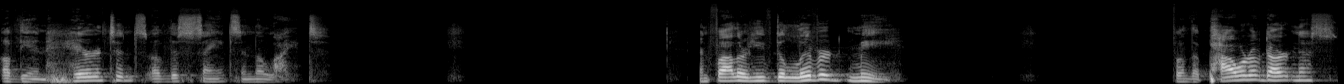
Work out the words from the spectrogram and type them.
of the inheritance of the saints in the light. And Father, you've delivered me from the power of darkness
